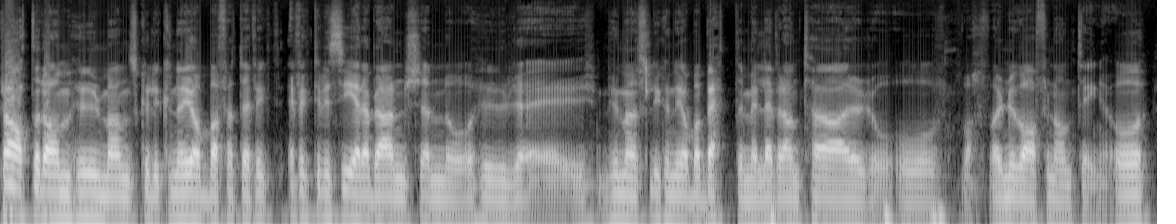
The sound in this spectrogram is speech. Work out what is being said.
pratade om hur man skulle kunna jobba för att effektivisera branschen och hur, eh, hur man skulle kunna jobba bättre med leverantörer och, och vad, det nu var för någonting. Och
